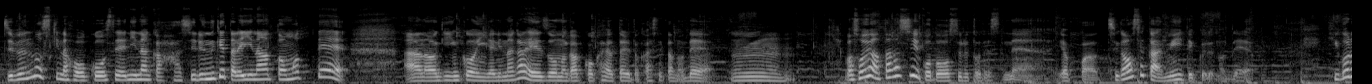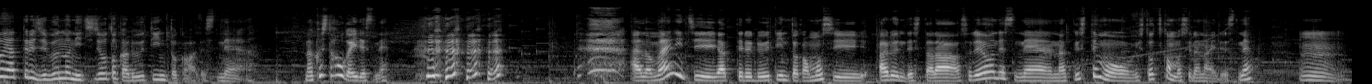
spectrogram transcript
自分の好きな方向性になんか走り抜けたらいいなと思ってあの銀行員やりながら映像の学校通ったりとかしてたのでうん。まあ、そういう新しいことをするとですねやっぱ違う世界見えてくるので日頃やってる自分の日常とかルーティンとかはですねなくした方がいいですね。あの毎日やってるルーティンとかもしあるんでしたらそれをですねなくしても一つかもしれないですね。うん。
